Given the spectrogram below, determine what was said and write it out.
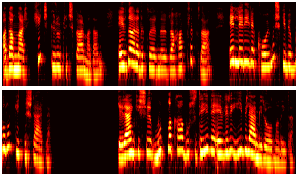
Adamlar hiç gürültü çıkarmadan evde aradıklarını rahatlıkla elleriyle koymuş gibi bulup gitmişlerdi. Gelen kişi mutlaka bu siteyi ve evleri iyi bilen biri olmalıydı.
